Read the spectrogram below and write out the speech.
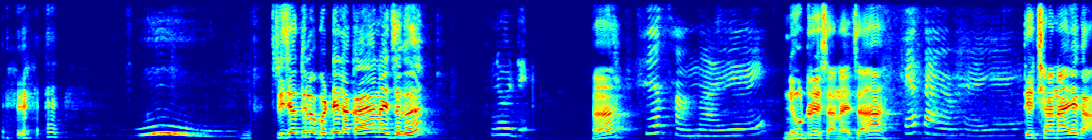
श्रीजा तुला बड्डेला काय आणायचं ग? हा? हे न्यू ड्रेस आणायचा हे? ते छान आहे का?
